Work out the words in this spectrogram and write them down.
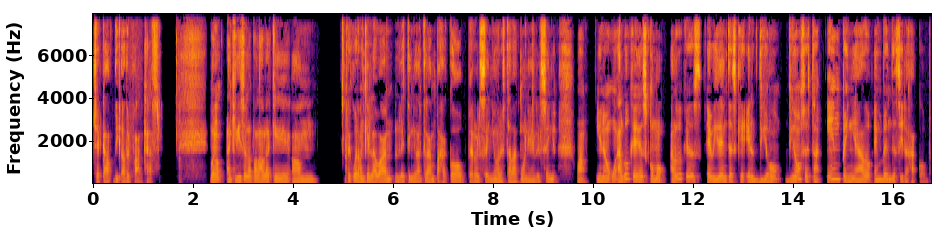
check out the other podcast. Bueno, aquí dice la palabra que um, Recuerdan que Labán le tenía una trampa a Jacob, pero el Señor estaba con él. El Señor, you know, algo que es como, algo que es evidente es que el Dios, Dios está empeñado en bendecir a Jacob.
